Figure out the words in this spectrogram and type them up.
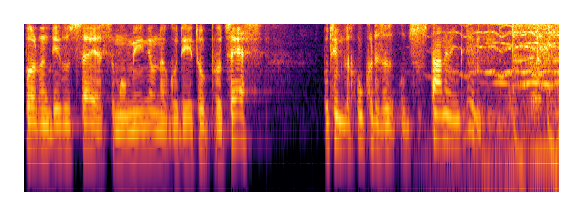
prvem delu seje sem omenil nagodetev proces, potem lahko kar ostanem in grem.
